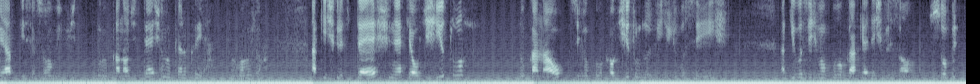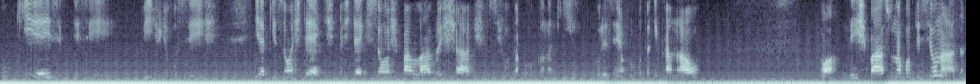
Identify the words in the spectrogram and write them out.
criar, porque esse é só um vídeo de um canal de teste, eu não quero criar. Então vamos lá. Aqui escrito teste, né, que é o título do canal. Vocês vão colocar o título do vídeo de vocês. Aqui vocês vão colocar aqui a descrição sobre o que é esse, esse vídeo de vocês. E aqui são as tags. As tags são as palavras-chave. Vocês vão estar colocando aqui, por exemplo, vou botar aqui canal Ó, dei espaço, não aconteceu nada.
